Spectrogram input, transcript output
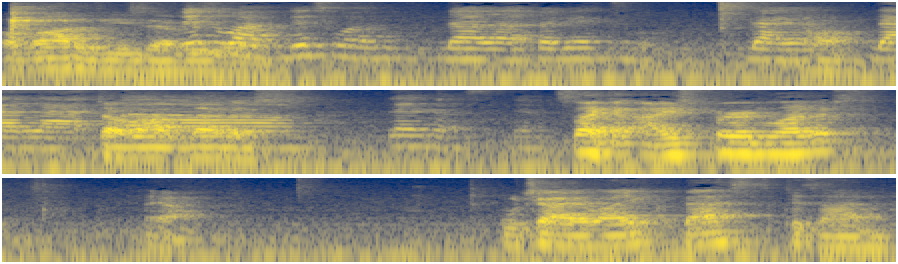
a lot of these everywhere. This one, this one, Đà Lạt vegetable. Đà Lạt, Oh. Đà Lạt, Đà Lạt uh, lettuce. Lettuce, yeah. It's like an iceberg lettuce. Yeah. Which I like best because I'm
